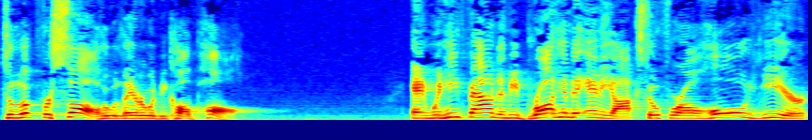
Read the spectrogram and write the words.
to look for Saul, who later would be called Paul. And when he found him, he brought him to Antioch. So for a whole year,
